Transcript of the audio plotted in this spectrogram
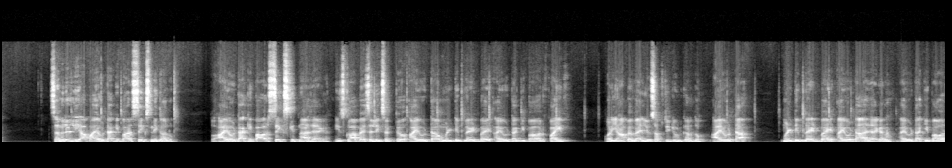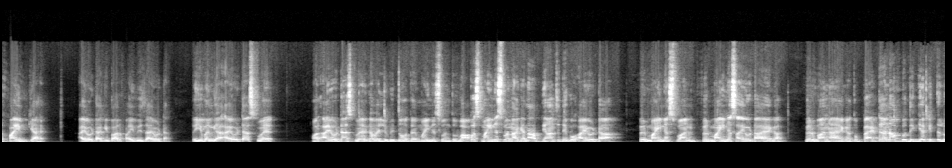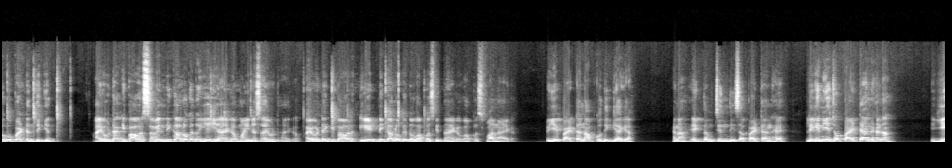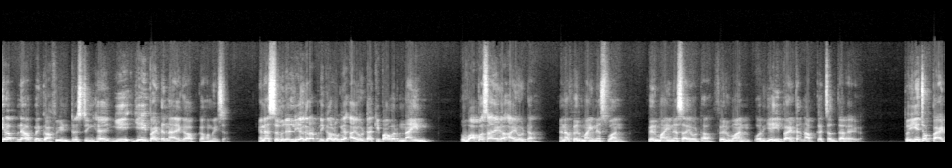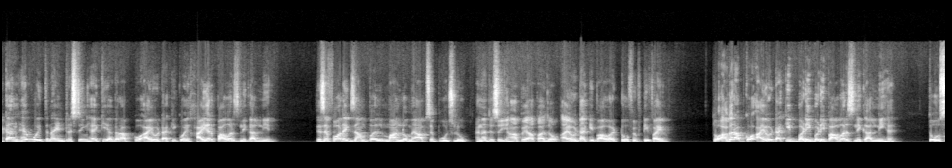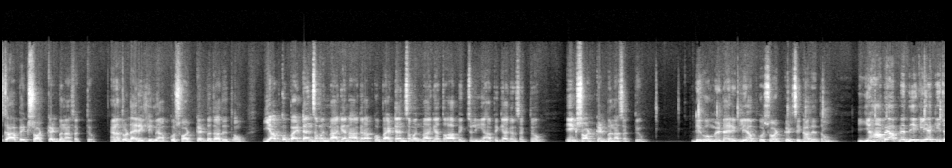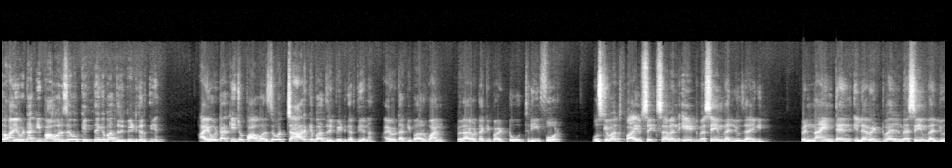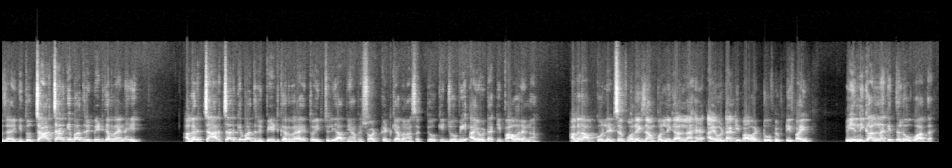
सिमिलरली आप आयोटा की पावर सिक्स निकालो। तो आयोटा की पावर सिक्स कितना आ जाएगा? इसको आप ऐसे लिख सकते हो आयोटा मल्टीप्लाइड बाई आयोटा की पावर फाइव और यहाँ पे वैल्यू सब्सटीट्यूट कर दो। आयोटा मल्टीप्लाइड बाई आयोटा आ जाएगा ना। आयोटा की पावर फाइव क्या है? आयोटा की पावर फाइव इज़ आयोटा तो ये बन गया आयोटा स्क्वायर और आयोटा स्क्वायर का वैल्यू कितना होता है? माइनस वन तो वापस माइनस वन आ गया ना? आप ध्यान से देखो आयोटा फिर माइनस वन फिर माइनस आयोटा आएगा, फिर वन आएगा। तो पैटर्न आपको दिख गया? कितने लोगों को पैटर्न दिख गया? आयोटा की पावर सेवन निकालोगे तो यही आएगा माइनस आयोटा आएगा। आयोटा की पावर एट निकालोगे तो वापस कितना आएगा? वापस वन आएगा। तो ये पैटर्न आपको दिख गया क्या? है ना? एकदम चिंदी सा पैटर्न है। लेकिन ये जो पैटर्न है ना, ये अपने आप में काफ़ी इंटरेस्टिंग है। ये, यही पैटर्न आएगा आपका हमेशा। है ना? सिमिलरली अगर आप निकालोगे आयोटा की पावर नाइन तो वापस आएगा आयोटा है ना? फिर माइनस वन फिर माइनस आयोटा फिर वन और यही पैटर्न आपका चलता रहेगा। तो ये जो पैटर्न है, वो इतना इंटरेस्टिंग है कि अगर आपको आयोटा की कोई हायर पावर्स निकालनी है, जैसे फॉर एग्ज़ाम्पल मान लो मैं आपसे पूछ लू, है ना? जैसे यहाँ पे आप आ जाओ आयोटा की पावर 255 तो अगर आपको आयोटा की बड़ी बड़ी पावर्स निकालनी है तो उसका आप एक शॉर्टकट बना सकते हो। है ना? तो डायरेक्टली मैं आपको शॉर्टकट बता देता हूँ। ये आपको पैटर्न समझ में आ गया ना? अगर आपको पैटर्न समझ में आ गया तो आप एक्चुअली यहाँ पे क्या कर सकते हो? एक शॉर्टकट बना सकते हो। देखो, मैं डायरेक्टली आपको शॉर्टकट सिखा देता हूँ। यहाँ पे आपने देख लिया कि जो आयोटा की पावर्स है, वो कितने के बाद रिपीट करती है? आयोटा की जो पावर्स है, वो चार के बाद रिपीट करती है ना? आयोटा की पावर वन फिर आयोटा की पावर टू थ्री फोर उसके बाद फाइव सिक्स सेवन एट में सेम वैल्यूज़ आएगी। फिर नाइन टेन इलेवन ट्वेल्व में सेम वैल्यूज़ आएगी। तो चार चार के बाद रिपीट कर रहा है ना ये? अगर चार चार के बाद रिपीट कर रहा है तो एक्चुअली आप यहाँ पे शॉर्टकट क्या बना सकते हो कि जो भी आयोटा की पावर है ना, अगर आपको लेट से फॉर एग्ज़ाम्पल निकालना है आयोटा की पावर 255 तो ये निकालना कितने लोगों को आता है?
